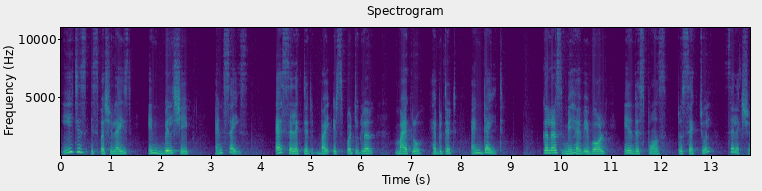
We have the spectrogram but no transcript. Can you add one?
Each is specialized in bill shape and size as selected by its particular microhabitat and diet. Colors may have evolved in response to sexual selection.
